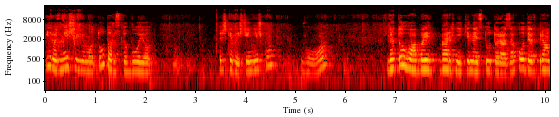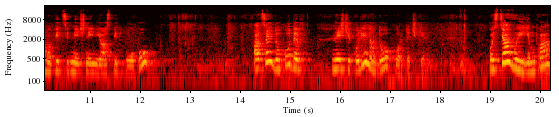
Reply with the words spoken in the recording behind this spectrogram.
І розміщуємо тутор з тобою трішки вище ніжку. Во. Для того, аби верхній кінець тутора заходив прямо під сідничний м'яз під попу, а цей доходив нижче коліна до корточки. Ось ця виїмка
